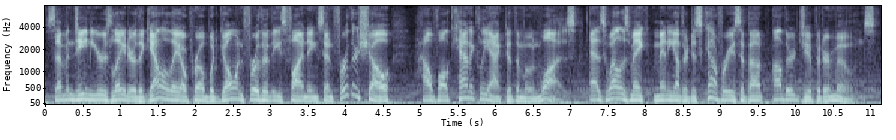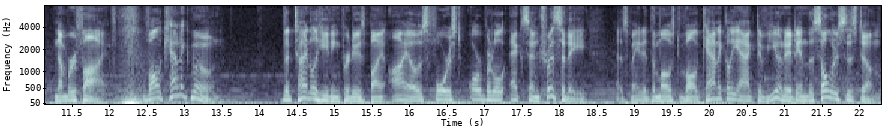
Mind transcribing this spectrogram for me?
17 years later, the Galileo probe would go and further these findings and further show how volcanically active the moon was, as well as make many other discoveries about other Jupiter moons. Number 5. Volcanic Moon The tidal heating produced by Io's forced orbital eccentricity has made it the most volcanically active unit in the solar system,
